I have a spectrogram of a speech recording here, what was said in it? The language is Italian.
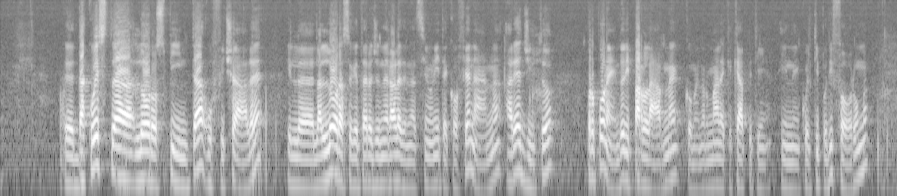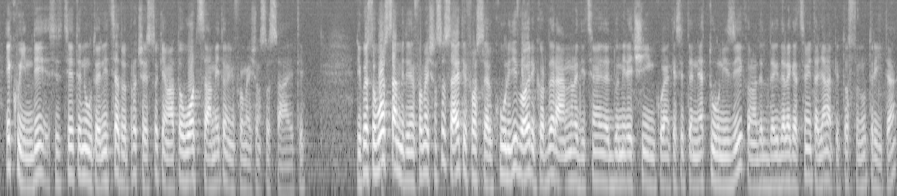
Eh, da questa loro spinta ufficiale l'allora segretario generale delle Nazioni Unite Kofi Annan ha reagito proponendo di parlarne, come è normale che capiti in quel tipo di forum, e quindi si è tenuto, è iniziato il processo chiamato World Summit on Information Society. Di questo World Summit on Information Society forse alcuni di voi ricorderanno l'edizione del 2005 che si tenne a Tunisi con una delegazione italiana piuttosto nutrita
